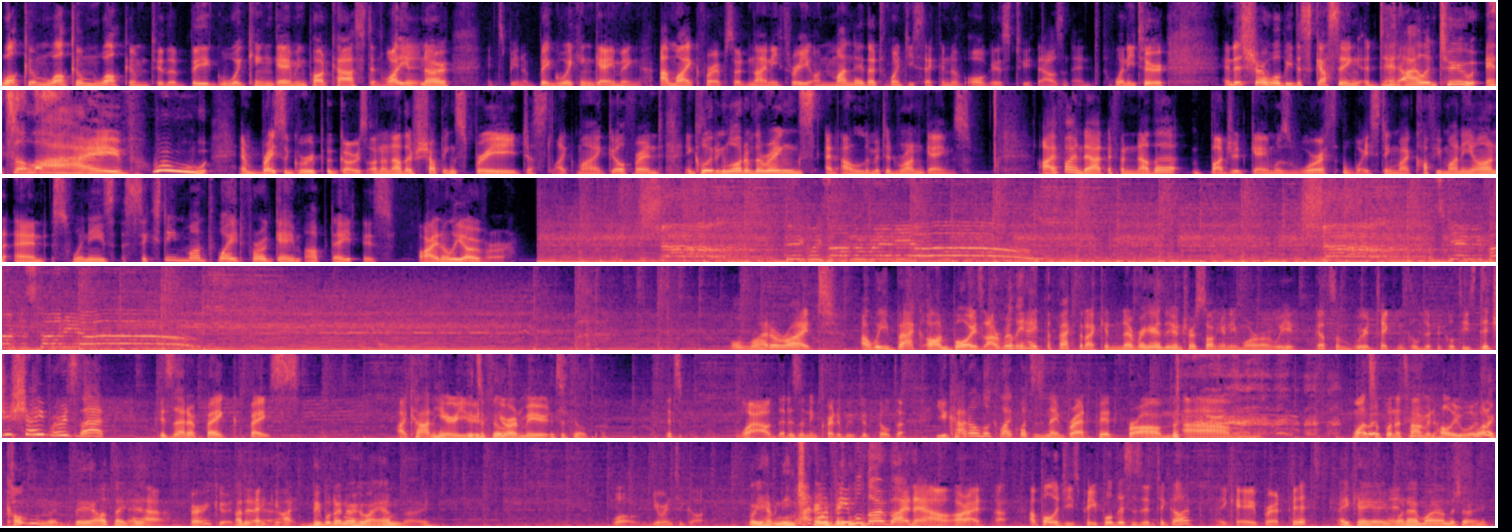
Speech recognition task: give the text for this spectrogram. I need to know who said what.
Speaker 1: Welcome, welcome, welcome to the Big Week in Gaming podcast. And what do you know? It's been a big week in gaming. I'm Mike for episode 93 on Monday, the 22nd of August, 2022. In this show, we'll be discussing Dead Island 2. It's alive! Woo! Embracer Group goes on another shopping spree, just like my girlfriend, including Lord of the Rings and Unlimited Run games. I find out if another budget game was worth wasting my coffee money on, and Swinny's 16 month wait for a game update is finally over.
Speaker 2: Shut up! Big on the radio! Shut up! It's Gaming Focus Audio!
Speaker 1: All right, all right. Are we back on, boys? I really hate the fact that I can never hear the intro song anymore. We got some weird technical difficulties. Did you shave, or is that is that a fake face? I can't hear you.
Speaker 3: It's a filter.
Speaker 1: You're on mute.
Speaker 3: It's a filter.
Speaker 1: It's wow. That is an incredibly good filter. You kind of look like what's his name, Brad Pitt from um, Once Upon a Time in Hollywood.
Speaker 3: What a compliment. Yeah, I'll take it.
Speaker 1: yeah, very good.
Speaker 3: I
Speaker 1: Thank
Speaker 3: don't,
Speaker 1: you.
Speaker 3: I, people don't know who I am though.
Speaker 1: Well, you're into God.
Speaker 3: Well, you haven't
Speaker 1: I
Speaker 3: intro
Speaker 1: thought
Speaker 3: me,
Speaker 1: people know by now. All right. Uh, apologies, people. This is Intergod, aka Brad Pitt.
Speaker 3: aka what am I on the show?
